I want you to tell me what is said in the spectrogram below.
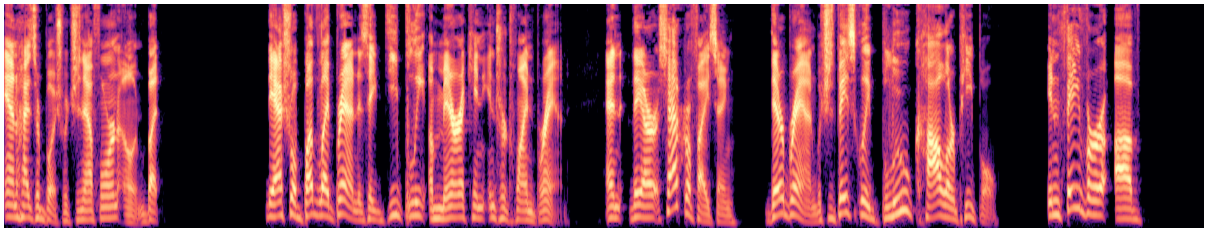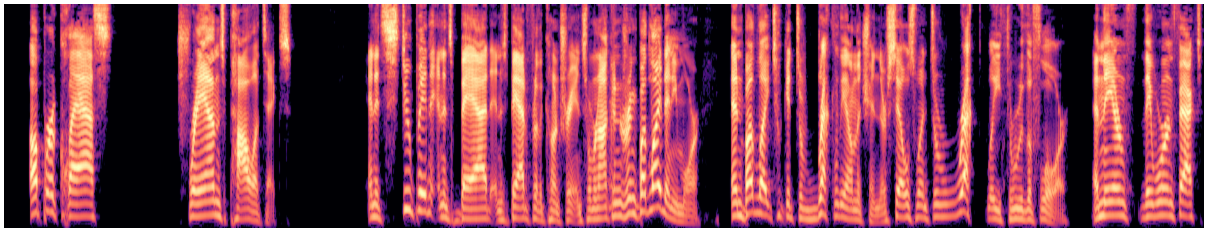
Anheuser-Busch, which is now foreign owned, but the actual Bud Light brand is a deeply American intertwined brand. And they are sacrificing their brand, which is basically blue collar people, in favor of upper class trans politics. And it's stupid and it's bad and it's bad for the country. And so we're not going to drink Bud Light anymore. And Bud Light took it directly on the chin. Their sales went directly through the floor. And they, are, they were, in fact,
